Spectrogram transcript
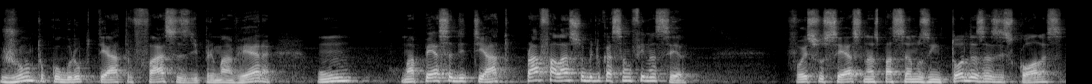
junto com o grupo Teatro Faces de Primavera, um, uma peça de teatro para falar sobre educação financeira. Foi sucesso, nós passamos em todas as escolas,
